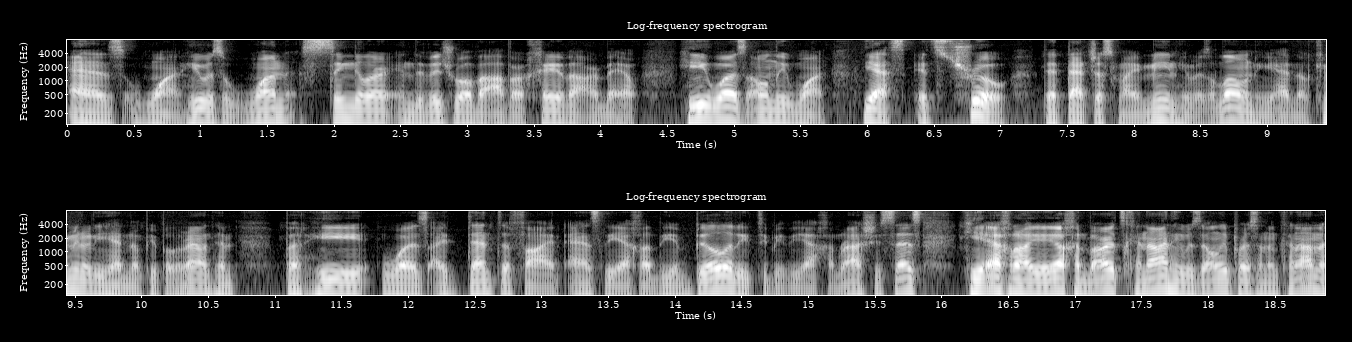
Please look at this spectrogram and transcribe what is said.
as one. He was one singular individual. Arbeo. He was only one. Yes, it's true that that just might mean he was alone. He had no community. He had no people around him. But he was identified as the Echad, the ability to be the Echad. Rashi says, Ki Echad Canaan. He was the only person in Canaan.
